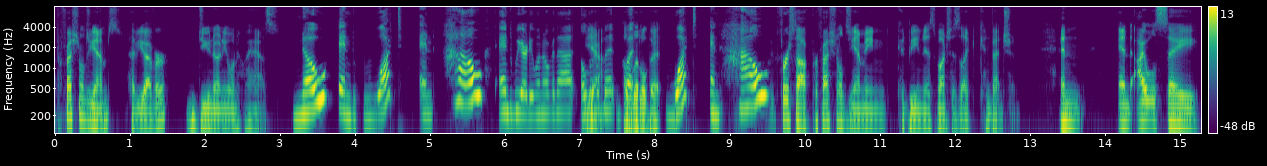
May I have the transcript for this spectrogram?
professional GMs, have you ever? Do you know anyone who has? No and what and how and we already went over that a little Yeah, bit. a little bit. What and how? First off, professional GMing could be in as much as like a convention, and and I will say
